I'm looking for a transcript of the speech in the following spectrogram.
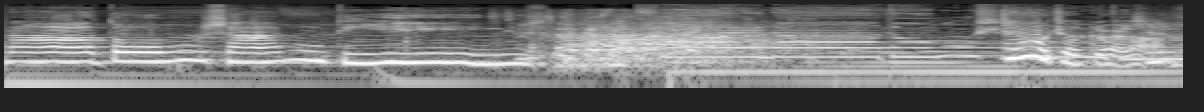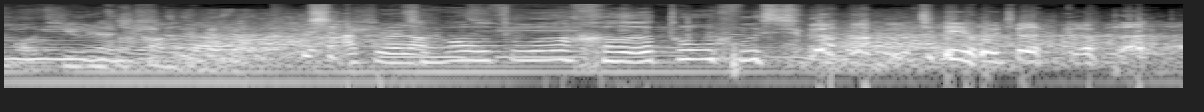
那东山顶上，真有这歌了，真好听啊！唱的这啥歌了？叫做河兔乡，真有这歌了。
